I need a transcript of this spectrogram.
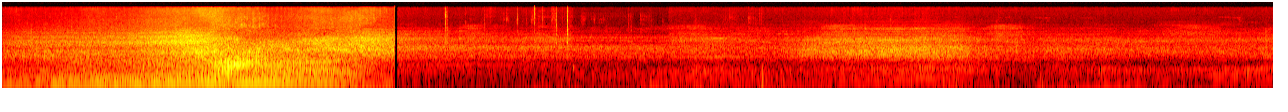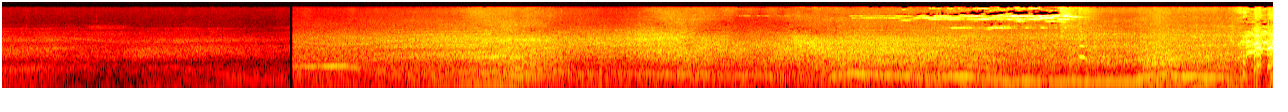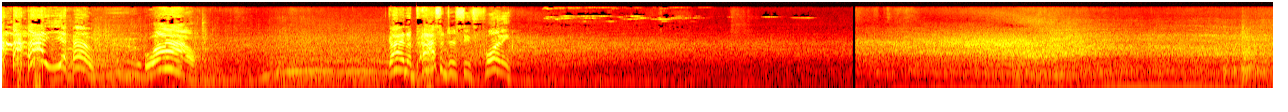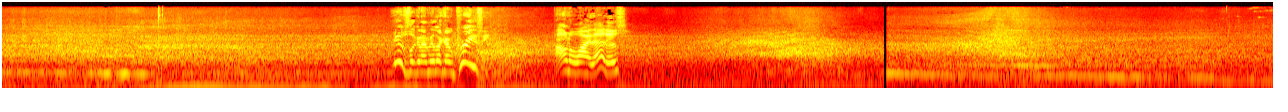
Yo! Wow! Guy in the passenger seat's funny. He was looking at me like I'm crazy. I don't know why that is.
